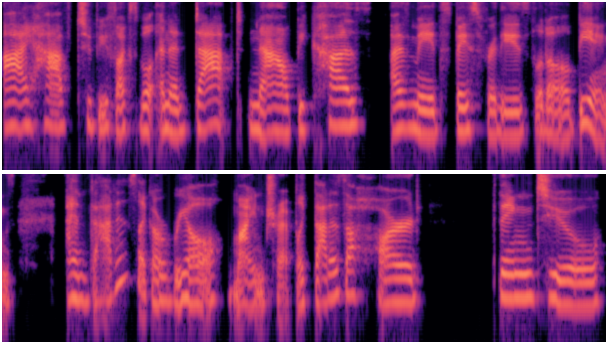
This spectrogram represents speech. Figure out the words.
I have to be flexible and adapt now because I've made space for these little beings. And that is like a real mind trip. Like, that is a hard thing to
